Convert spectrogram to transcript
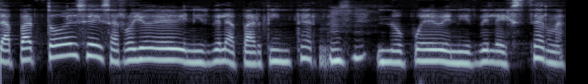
la par- todo ese desarrollo debe venir de la parte interna no puede venir de la externa.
